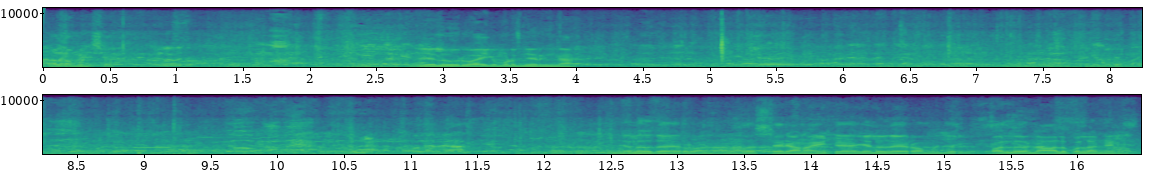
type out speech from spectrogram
எவ்வளோ மனுஷன் எழுபது ரூபாய்க்கு முடிஞ்சிருங்க எழுபதாயிரம் ரூபாங்க நல்லா சரியான ஹைட்டு எழுபதாயிரம் ரூபா முடிஞ்சிருக்கு. பல்லு நாலு பல்லுன்னு நினைக்கிறேன்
